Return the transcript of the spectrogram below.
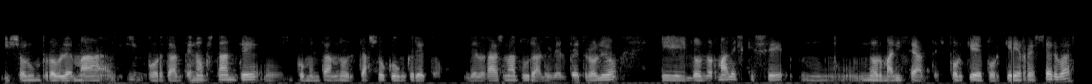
y son un problema importante. No obstante, eh, comentando el caso concreto del gas natural y del petróleo, lo normal es que se mm, normalice antes. ¿Por qué? Porque hay reservas,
